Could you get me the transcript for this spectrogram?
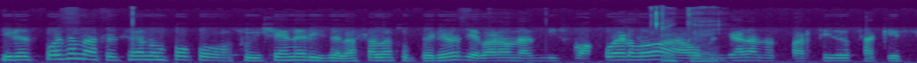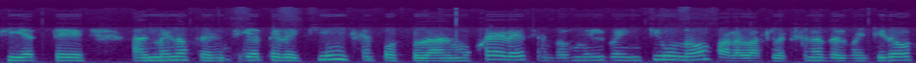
y después en la sesión un poco sui generis de la sala superior llevaron al mismo acuerdo a obligar a los partidos a que siete, al menos en siete de 15 postularan mujeres. En 2021 para las elecciones del 22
